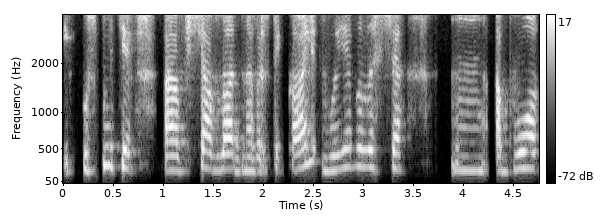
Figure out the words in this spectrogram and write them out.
І по суті, вся владна вертикаль виявилася або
